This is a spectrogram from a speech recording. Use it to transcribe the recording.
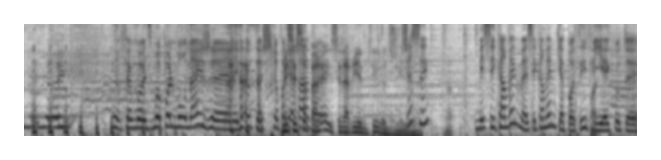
Fais-moi, dis-moi pas le mot neige. euh, écoute, je serais pas Mais c'est ça pareil, c'est la réalité là, du. Je sais. Mais c'est quand même c'est quand même capoté. Puis écoute euh,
